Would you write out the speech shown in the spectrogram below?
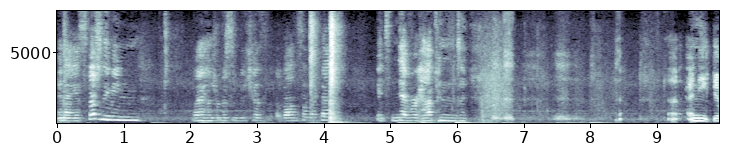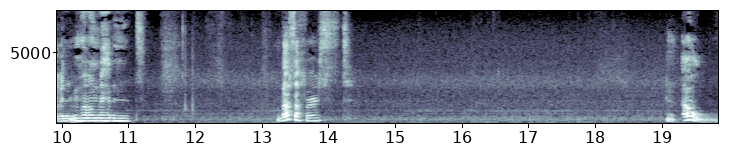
And I especially mean 100% because about stuff like that, it's never happened at any given moment. That's a first. And oh.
